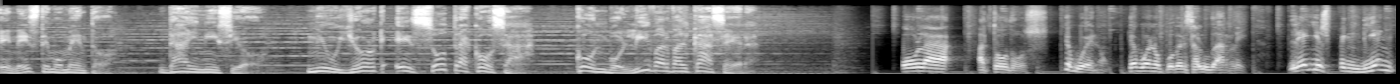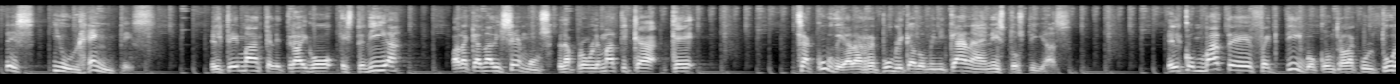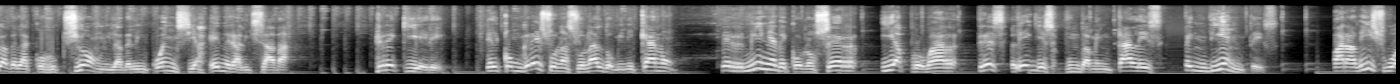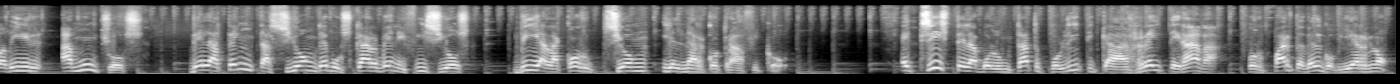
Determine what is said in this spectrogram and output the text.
En este momento, da inicio. New York es otra cosa con Bolívar Balcácer. Hola a todos. Qué bueno, qué bueno poder saludarle. Leyes pendientes y urgentes. El tema que le traigo este día para que analicemos la problemática que sacude a la República Dominicana en estos días. El combate efectivo contra la cultura de la corrupción y la delincuencia generalizada requiere que el Congreso Nacional Dominicano termine de conocer y aprobar tres leyes fundamentales pendientes para disuadir a muchos de la tentación de buscar beneficios vía la corrupción y el narcotráfico. Existe la voluntad política reiterada por parte del gobierno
